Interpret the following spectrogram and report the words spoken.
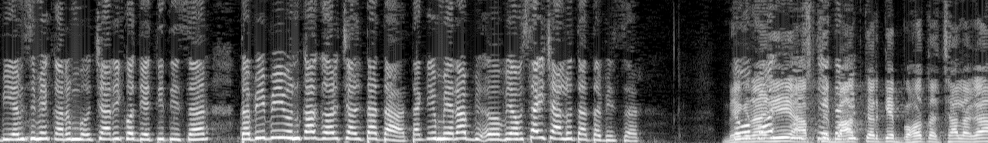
बीएमसी में कर्मचारी को देती थी सर। तभी भी उनका घर चलता था ताकि मेरा व्यवसाय चालू था तभी सर। तो मेघना बहुत जी आपसे बात करके बहुत अच्छा लगा।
